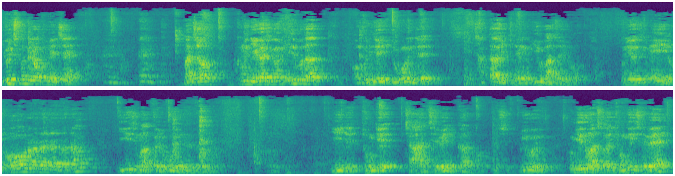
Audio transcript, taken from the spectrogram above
이걸 직분이라고 표현했지? 맞죠? 그러면 얘가 지금 1보다 어, 뭐 문제 요거는 이제 작다가 이렇게 되는 이유 맞아요 이거. 그럼 얘가 지금 A 어라라라라라. 이게 지금 아까 요거였는데 어. 이게 이제 경계 자 아, 제외니까. 어, 그렇지. 이거요. 그럼 얘도 마찬가지 경계 제외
